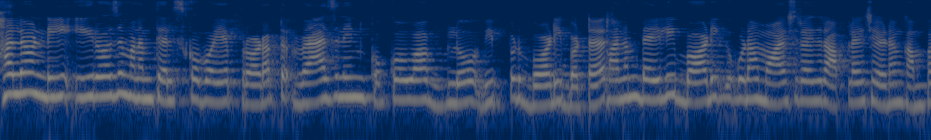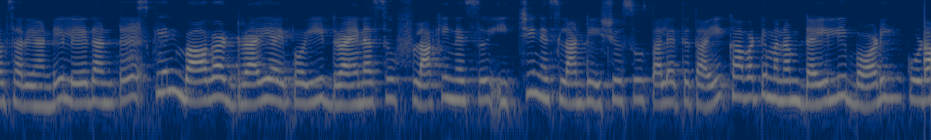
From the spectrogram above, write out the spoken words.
హలో అండి ఈరోజు మనం తెలుసుకోబోయే product Vaseline cocoa glow whipped body butter. మనం డైలీ బాడీకి కూడా మాయిశ్చరైజర్ అప్లై చేయడం కంపల్సరీ అండి. లేదంటే స్కిన్ బాగా డ్రై అయిపోయి డ్రైనెస్ ఫ్లాకీనెస్ ఇచ్చినెస్ లాంటి ఇష్యూస్ తలెత్తుతాయి. కాబట్టి మనం డైలీ బాడీకి కూడా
